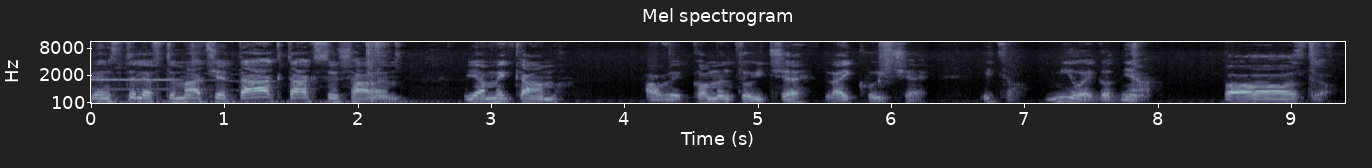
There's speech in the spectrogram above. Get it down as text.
Więc tyle w temacie. Tak, tak, słyszałem. Ja mykam, a wy komentujcie, lajkujcie. I co? Miłego dnia. Pozdro.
